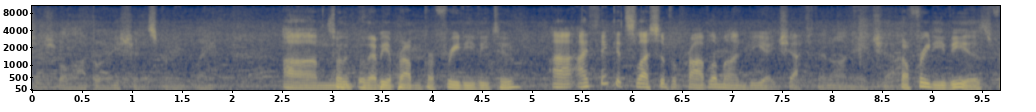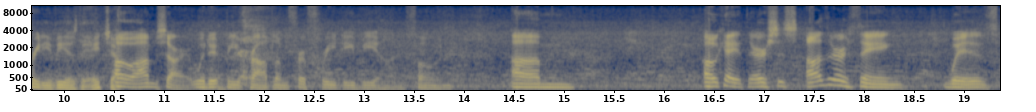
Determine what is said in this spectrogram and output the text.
digital operations currently. So will that be a problem for FreeDV too? Uh, I think it's less of a problem on VHF than on HF. Well, FreeDV is free DV is the HF. Oh, I'm sorry. Would it be a problem for free DV on phone? Um, okay, there's this other thing with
